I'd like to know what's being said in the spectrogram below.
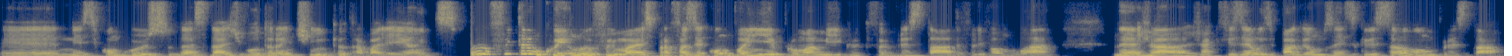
é, nesse concurso da cidade de Votorantim, que eu trabalhei antes, eu fui tranquilo, eu fui mais para fazer companhia para uma amiga que foi prestada, eu falei, vamos lá, né, já, já que fizemos e pagamos a inscrição, vamos prestar.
